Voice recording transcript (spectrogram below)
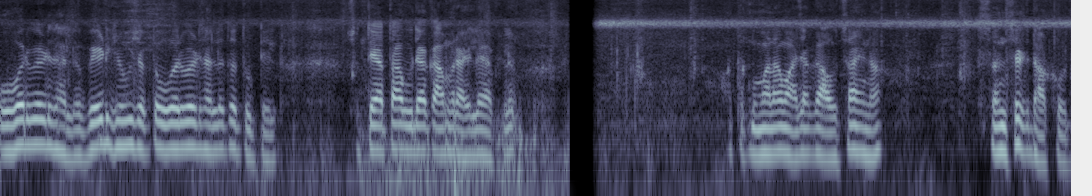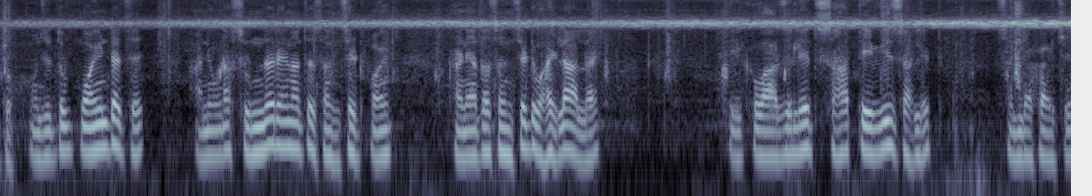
ओव्हरवेट झालं वेट घेऊ शकतो ओव्हरवेट झालं तर तुटेल. सो ते आता उद्या काम राहिलं आहे आपलं. आता तुम्हाला माझ्या गावचा आहे ना सनसेट दाखवतो. म्हणजे तो पॉईंटच आहे. आणि एवढा सुंदर आहे ना तो सनसेट पॉईंट आणि आता सनसेट व्हायला आला आहे एक वाजलेत सहा तेवीस झालेत संध्याकाळचे.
